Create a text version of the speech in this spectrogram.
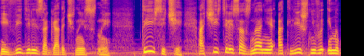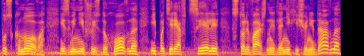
и видели загадочные сны. Тысячи очистили сознание от лишнего и напускного, изменившись духовно и потеряв цели, столь важные для них еще недавно,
